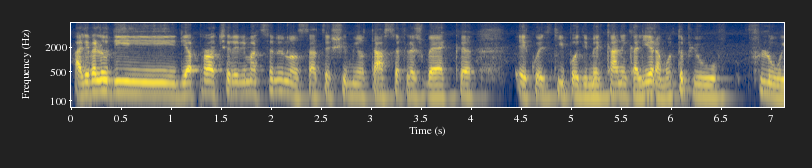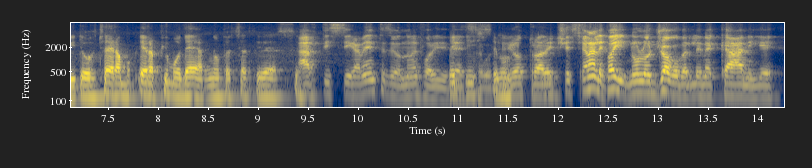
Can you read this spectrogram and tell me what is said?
a livello di, di approccio all'animazione, nonostante scimmiottasse, flashback e quel tipo di meccanica lì, era molto più fluido, cioè era, era più moderno per certi versi. Artisticamente, secondo me, fuori di Bellissimo. testa. L'ho trovato eccezionale. Poi non lo gioco per le meccaniche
